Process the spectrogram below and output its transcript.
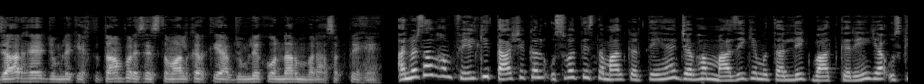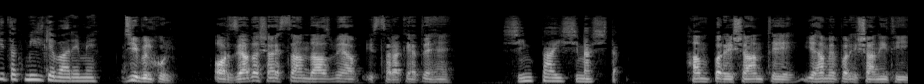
جار ہے جملے کے اختتام پر اسے استعمال کر کے آپ جملے کو نرم بنا سکتے ہیں انور صاحب ہم فیل کی تا شکل اس وقت استعمال کرتے ہیں جب ہم ماضی کے متعلق بات کریں یا اس کی تکمیل کے بارے میں جی بالکل اور زیادہ شائستہ انداز میں آپ اس طرح کہتے ہیں 心配しました。 ہم پریشان تھے یا ہمیں پریشانی تھی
